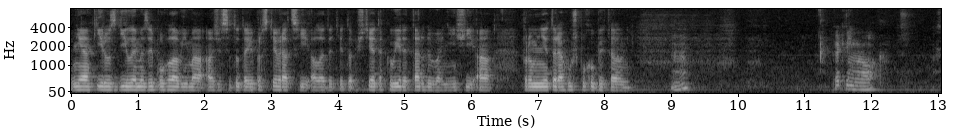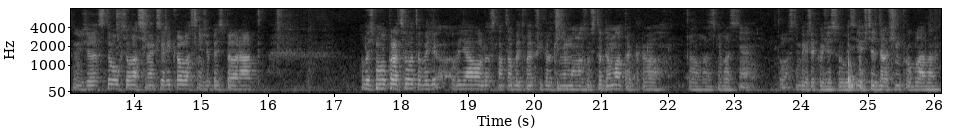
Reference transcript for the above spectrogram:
nějaký rozdíly mezi pohlavíma a že se to tady prostě vrací, ale teď je to ještě takový retardovanější a pro mě teda hůř pochopitelný. Mm-hmm. Pěkný monolog. Myslím, že s tebou souhlasím, jak jsi říkal vlastně, že bys byl rád, abys mohl pracovat a vydělával dost na to, aby tvoje přítelkyně mohla zůstat doma, tak eh, to vlastně, vlastně, to vlastně bych řekl, že souvisí ještě s dalším problémem.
